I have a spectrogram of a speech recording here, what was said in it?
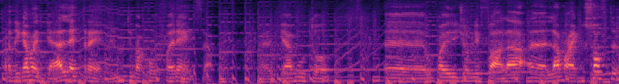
praticamente alle tre, nell'ultima conferenza eh, che ha avuto eh, un paio di giorni fa la, eh, la Microsoft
